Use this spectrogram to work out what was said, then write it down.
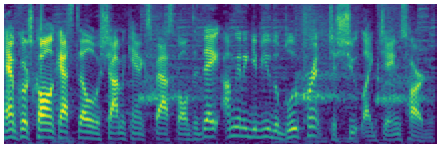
Hey, I'm Coach Collin Castellaw with Shot Mechanics Basketball, and today I'm going to give you the blueprint to shoot like James Harden.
